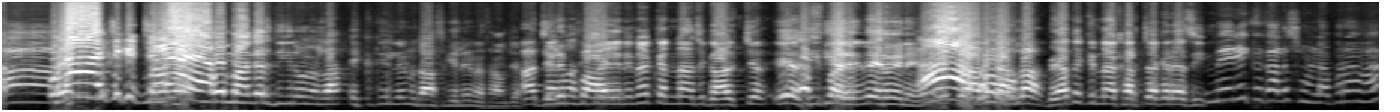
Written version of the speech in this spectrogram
ਹਾਂ। ਲਾਲਚ ਖਿੱਚ ਲਿਆ ਉਹ ਮੰਗਰ ਜ਼ੀਰੋ ਨਾ ਲਾ ਇੱਕ ਕਿੱਲੇ ਨੂੰ 10 ਕਿੱਲੇ ਨਾ ਸਮਝ। ਆ ਜਿਹੜੇ ਪਾਏ ਨੇ ਨਾ ਕੰਨਾਂ 'ਚ ਗਲ 'ਚ ਇਹ ਅਸੀਂ ਪਾਏ ਦਿੱਤੇ ਹੋਏ ਨੇ। ਇਹ ਚਾਰ ਕਰ ਲਾ ਵਿਆਹ ਤੇ ਕਿੰਨਾ ਖਰਚਾ ਕਰਿਆ ਸੀ। ਮੇਰੀ ਇੱਕ ਗੱਲ ਸੁਣ ਲੈ ਭਰਾਵਾ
